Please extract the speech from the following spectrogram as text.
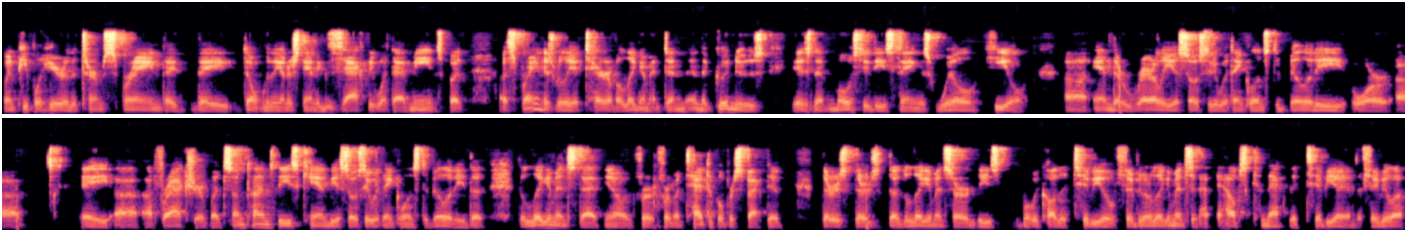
when people hear the term sprain, they they don't really understand exactly what that means. But a sprain is really a tear of a ligament, and and the good news is that most of these things will heal, uh, and they're rarely associated with ankle instability or uh, a, uh, a fracture, but sometimes these can be associated with ankle instability. The the ligaments that you know, for, from a technical perspective, there's there's the, the ligaments are these what we call the tibiofibular ligaments. It, it, helps connect the tibia and the fibula,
